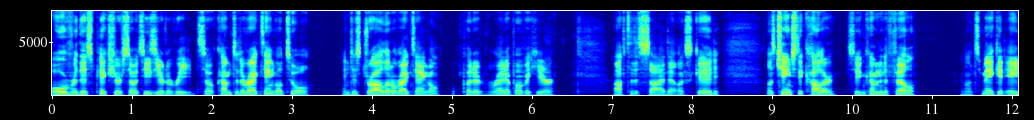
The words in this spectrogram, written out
over this picture so it's easier to read. So come to the rectangle tool and just draw a little rectangle. Put it right up over here off to the side. That looks good. Let's change the color so you can come to the fill. Let's make it a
